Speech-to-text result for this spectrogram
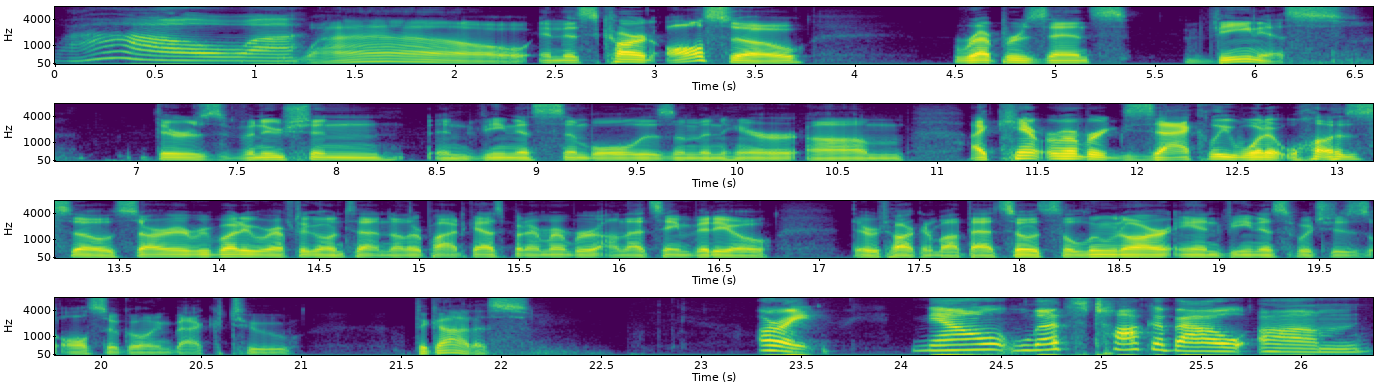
wow. Wow. And this card also represents Venus. There's Venusian and Venus symbolism in here. Um, I can't remember exactly what it was, so sorry everybody. We have to go into another podcast. But I remember on that same video they were talking about that. So it's the lunar and Venus, which is also going back to the goddess. All right. Now let's talk about um,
